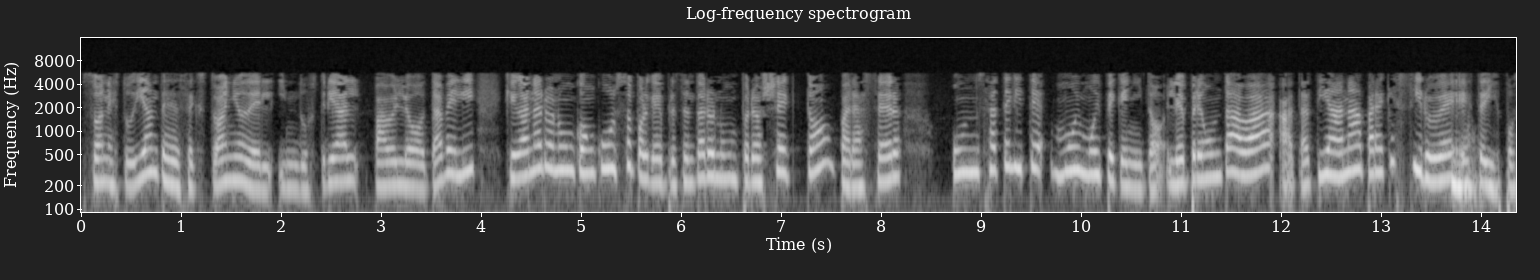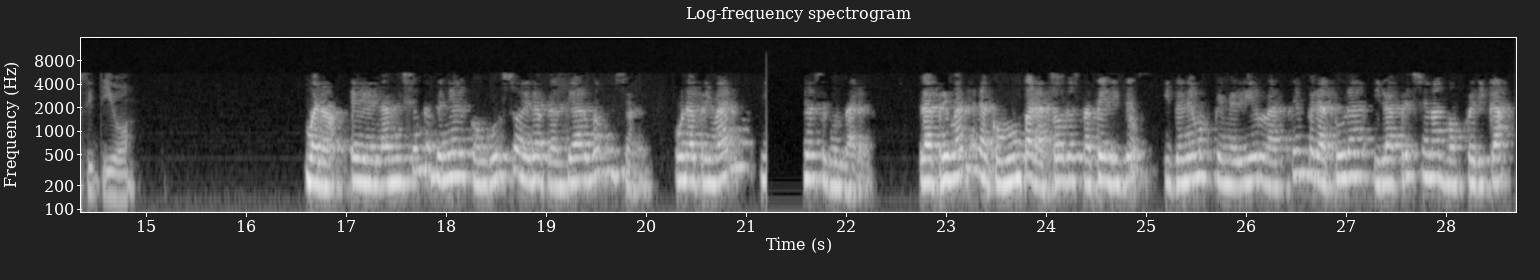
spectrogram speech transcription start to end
Son estudiantes de sexto año del industrial Pablo Tabelli que ganaron un concurso porque presentaron un proyecto para hacer un satélite muy, muy pequeñito. Le preguntaba a Tatiana para qué sirve este dispositivo. Bueno, eh, la misión que tenía el concurso era plantear dos misiones, una primaria y secundaria. La primaria era común para todos los satélites y tenemos que medir la temperatura y la presión atmosférica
